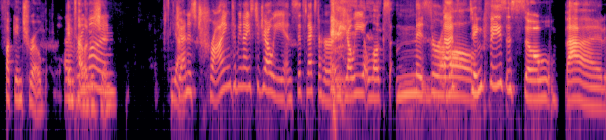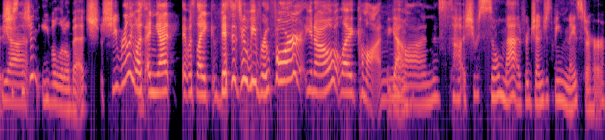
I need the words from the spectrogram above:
fucking trope in television. Yeah. Jen is trying to be nice to Joey and sits next to her, and Joey looks miserable. that stink face is so bad. Yeah. She's such an evil little bitch. She really was, and yet it was like, this is who we root for, you know? Like, come on, Yeah. come on. So- she was so mad for Jen just being nice to her.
